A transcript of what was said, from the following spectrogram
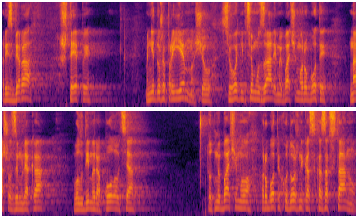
Різбіра Штепи. Мені дуже приємно, що сьогодні в цьому залі ми бачимо роботи нашого земляка Володимира Половця. Тут ми бачимо роботи художника з Казахстану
